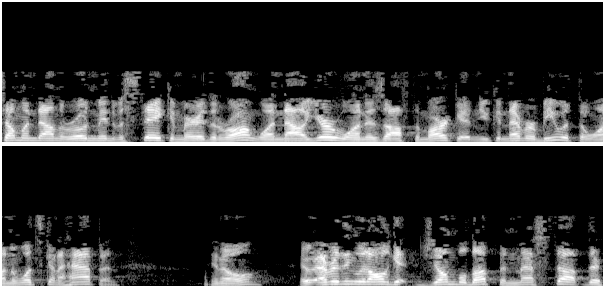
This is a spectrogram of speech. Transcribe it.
someone down the road made a mistake and married the wrong one, now your one is off the market and you can never be with the one. And what's going to happen? You know, everything would all get jumbled up and messed up. There,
